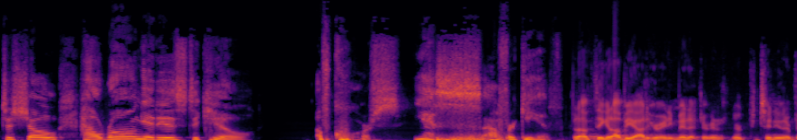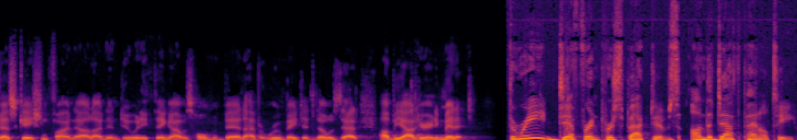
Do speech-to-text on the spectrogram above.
to show how wrong it is to kill. Of course. Yes, I'll forgive. But I'm thinking I'll be out of here any minute. They're going to, they're continuing their investigation, find out I didn't do anything. I was home in bed. I have a roommate that knows that. I'll be out here any minute. Three different perspectives on the death penalty.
